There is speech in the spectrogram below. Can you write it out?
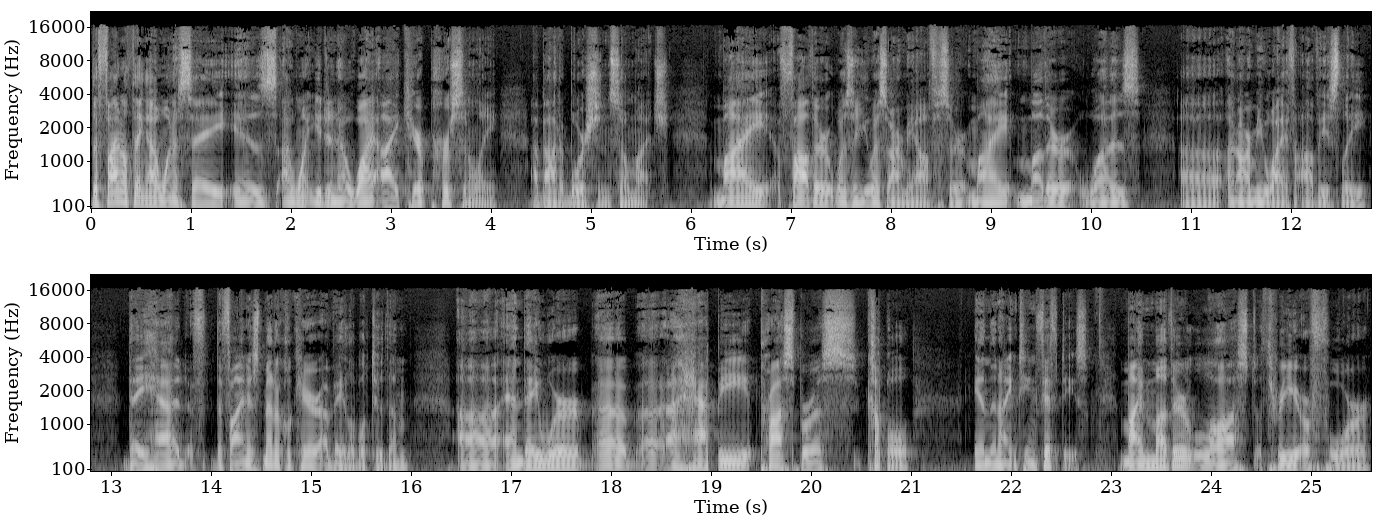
The final thing I want to say is I want you to know why I care personally about abortion so much. My father was a U.S. Army officer. My mother was uh, an Army wife, obviously. They had the finest medical care available to them. Uh, and they were uh, a happy, prosperous couple in the 1950s. My mother lost three or four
